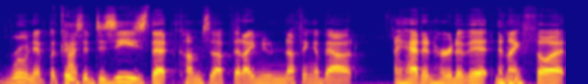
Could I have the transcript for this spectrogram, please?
ruin it, but there's a disease that comes up that I knew nothing about. I hadn't heard of it. And I mm-hmm. thought,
